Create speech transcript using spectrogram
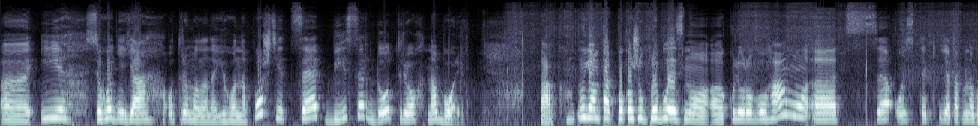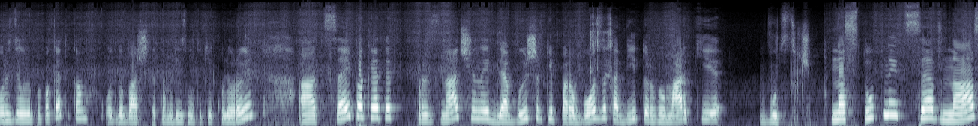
Е, І сьогодні я отримала його на пошті. Це бісер до трьох наборів. Так, ну я вам так покажу приблизно е, кольорову гаму. Е, Це ось так, я так воно розділено по пакетикам. От ви бачите, там різні такі кольори. А цей пакетик призначений для вишивки паровозика від торгової марки Woodstitch. Наступний це в нас,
